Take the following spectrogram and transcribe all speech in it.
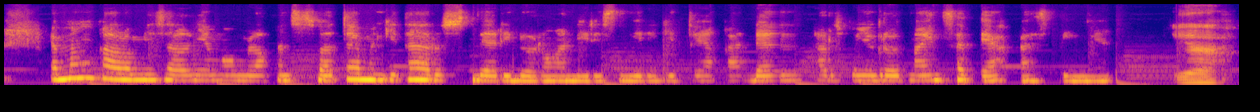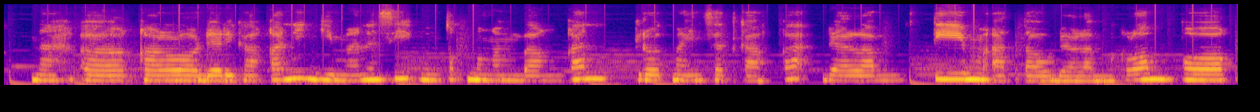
Emang kalau misalnya mau melakukan sesuatu emang kita harus dari dorongan diri sendiri gitu ya Kak. Dan harus punya growth mindset ya pastinya. Iya. Nah, uh, kalau dari kakak nih gimana sih untuk mengembangkan growth mindset kakak dalam tim atau dalam kelompok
